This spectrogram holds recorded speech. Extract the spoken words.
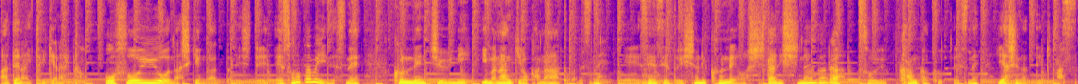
当てないといけないと。そういうような試験があったりして、そのためにですね、訓練中に今何キロかなとかですね、先生と一緒に訓練をしたりしながら、そういう感覚ですね、養っていきます。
